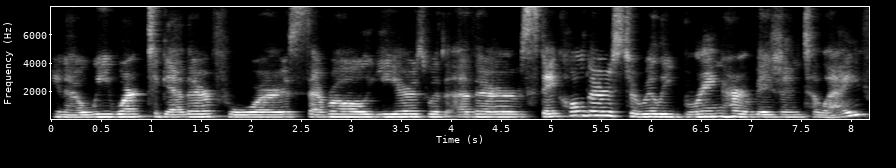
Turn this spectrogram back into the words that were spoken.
you know, we worked together for several years with other stakeholders to really bring her vision to life.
